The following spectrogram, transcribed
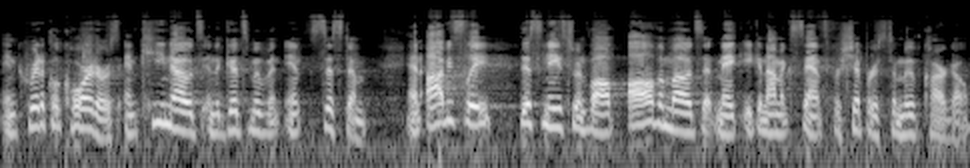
in critical corridors and key nodes in the goods movement system. And obviously, this needs to involve all the modes that make economic sense for shippers to move cargo.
